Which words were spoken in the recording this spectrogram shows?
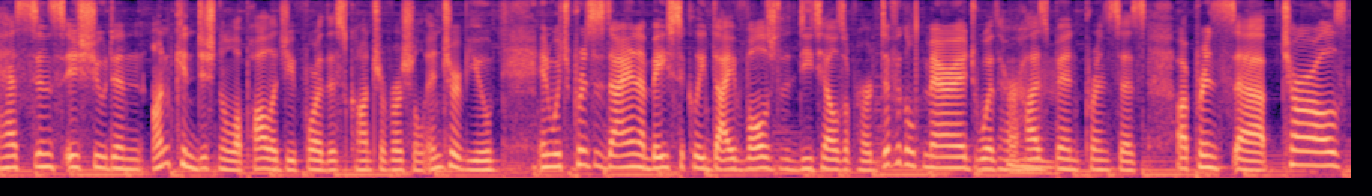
has since issued an unconditional apology for this controversial interview, in which Princess Diana basically divulged the details of her difficult marriage with her mm. husband, Princess uh, Prince uh, Charles,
